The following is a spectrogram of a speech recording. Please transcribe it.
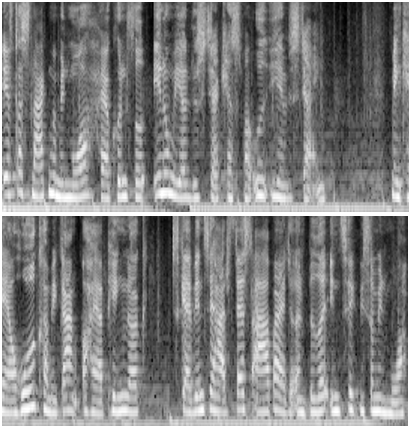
Efter snakken med min mor har jeg kun fået endnu mere lyst til at kaste mig ud i investering. Men kan jeg overhovedet komme i gang, og har jeg penge nok, skal jeg vente til at have et fast arbejde og en bedre indtægt ligesom min mor.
